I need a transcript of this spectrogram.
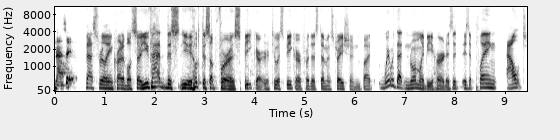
And that's it. That's really incredible. So you've had this, you hooked this up for a speaker or to a speaker for this demonstration, but where would that normally be heard? Is it is it playing out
